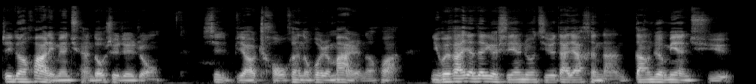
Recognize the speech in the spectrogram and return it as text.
这段话里面全都是这种。些比较仇恨的或者骂人的话，你会发现在这个实验中，其实大家很难当着面去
